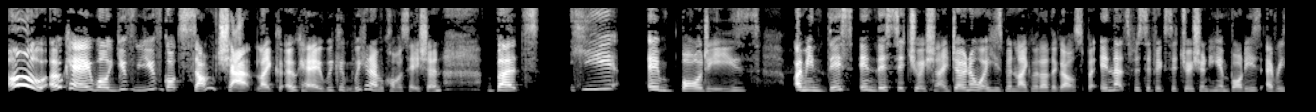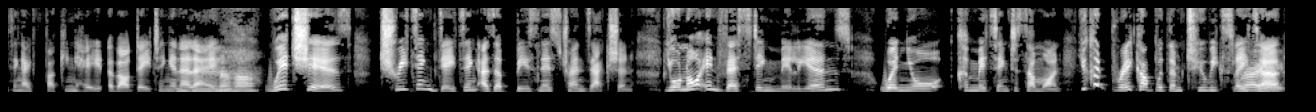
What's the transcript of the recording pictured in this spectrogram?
"Oh, okay. Well, you've you've got some chat. Like, okay, we can we can have a conversation." But he embodies. I mean, this in this situation, I don't know what he's been like with other girls, but in that specific situation, he embodies everything I fucking hate about dating in LA, mm-hmm, uh-huh. which is treating dating as a business transaction. You're not investing millions when you're committing to someone. You could break up with them two weeks later Right.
